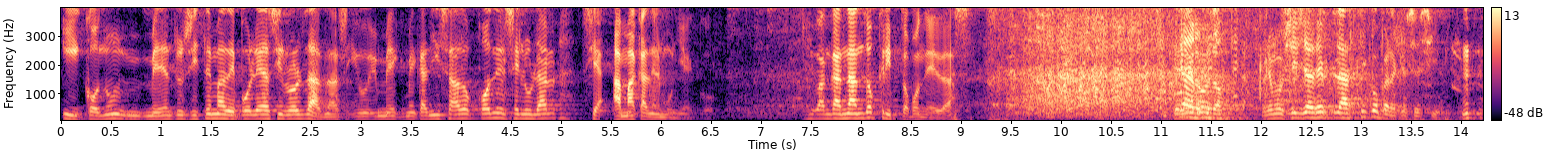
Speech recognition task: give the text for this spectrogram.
y con un, mediante un sistema de poleas y roldanas y me- mecanizado, con el celular se hamacan el muñeco. Y van ganando criptomonedas. Claro, pero- tenemos sillas de plástico para que se sienten.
